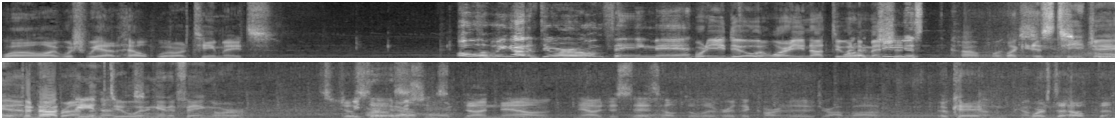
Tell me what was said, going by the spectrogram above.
Well, I wish we had help with our teammates. oh, well, we gotta do our own thing, man. What are you doing? Why are you not doing Why the mission? just- Cop with Like, the is. TJ Ooh, and not Brandon doing anything, or is it We just did us? our mission's part. done now. Now it just says Yeah. help deliver the car to the drop off. Okay, where's the up. help then?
